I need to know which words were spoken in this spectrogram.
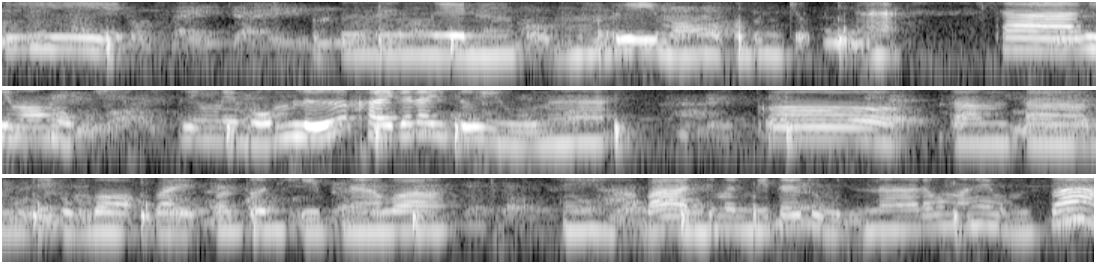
ที่คือโรงเรียนผมพี่มหกก็เพิ่งจบนะฮะ ถ้าพี่มหกที่โรงเรียนผมหรือใครก็ได้ดูอยู่นะฮะก็ตามตามที่ผมบอกไปตอนต้นคลิปนะว่า ให้หาบ้านที่มันมีใต้ถุนนะ แล้วก็มาให้ผมสร้าง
